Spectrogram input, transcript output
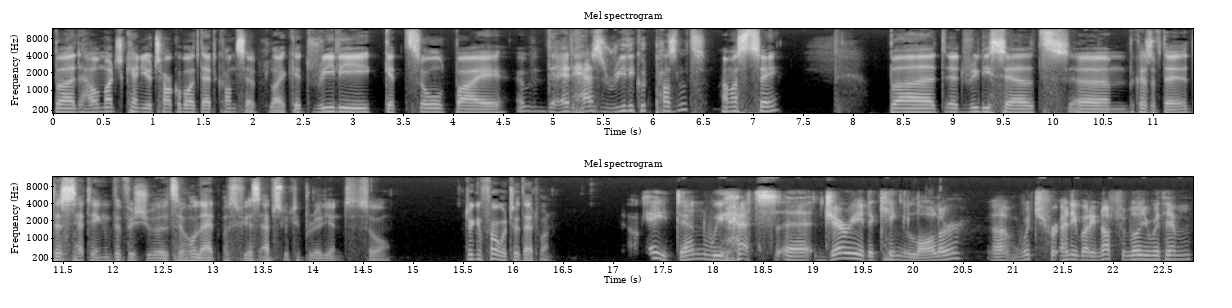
But how much can you talk about that concept? Like it really gets sold by. It has really good puzzles, I must say but it really sells um, because of the the setting, the visuals, the whole atmosphere is absolutely brilliant. So, looking forward to that one. Okay, then we had uh, Jerry the King Lawler, uh, which for anybody not familiar with him,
